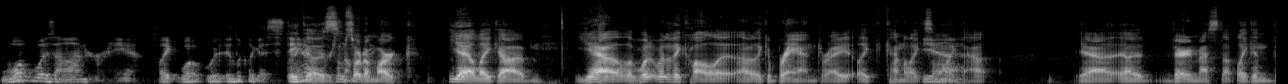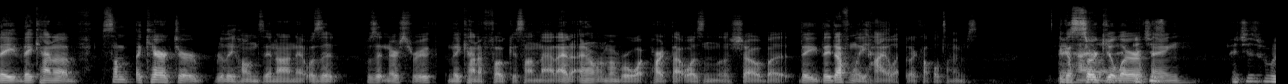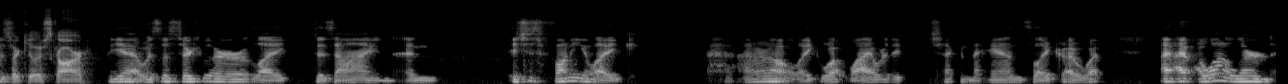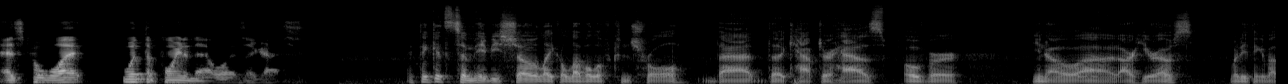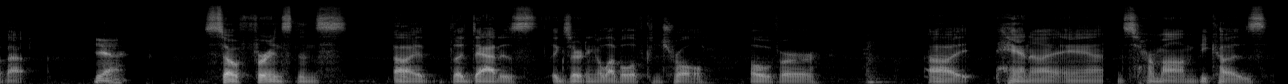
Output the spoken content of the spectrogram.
what was on her hand? Like what? It looked like a stamp, like a, some something. sort of mark. Yeah, like um, yeah. What what do they call it? Uh, like a brand, right? Like kind of like yeah. something like that. Yeah, uh, very messed up. Like, and they they kind of some a character really hones in on it. Was it was it Nurse Ruth? And they kind of focus on that. I, I don't remember what part that was in the show, but they they definitely highlight it a couple times. Like they a circular it. It just, thing. It just was circular scar. Yeah, it was the circular like design and it's just funny like i don't know like what why were they checking the hands like I, what I I, I want to learn as to what what the point of that was. I guess. I think it's to maybe show like a level of control that the captor has over, you know, uh, our heroes. What do you think about that? Yeah. So, for instance, uh, the dad is exerting a level of control over uh, Hannah and her mom because,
